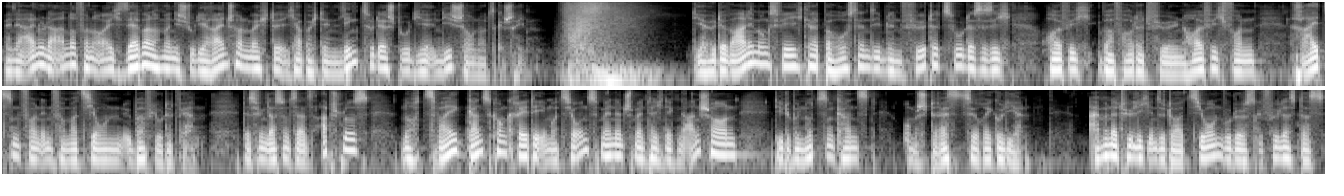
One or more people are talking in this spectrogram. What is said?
Wenn der ein oder andere von euch selber nochmal in die Studie reinschauen möchte, ich habe euch den Link zu der Studie in die Shownotes geschrieben. Die erhöhte Wahrnehmungsfähigkeit bei Hochsensiblen führt dazu, dass sie sich häufig überfordert fühlen, häufig von Reizen von Informationen überflutet werden. Deswegen lass uns als Abschluss noch zwei ganz konkrete Emotionsmanagement-Techniken anschauen, die du benutzen kannst, um Stress zu regulieren. Einmal natürlich in Situationen, wo du das Gefühl hast, dass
